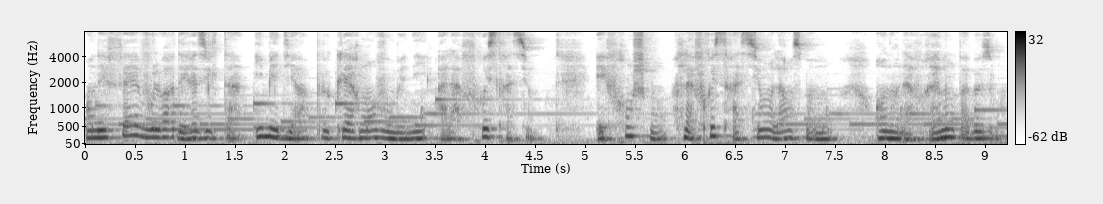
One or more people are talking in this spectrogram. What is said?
En effet, vouloir des résultats immédiats peut clairement vous mener à la frustration. Et franchement, la frustration, là en ce moment, on n'en a vraiment pas besoin.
